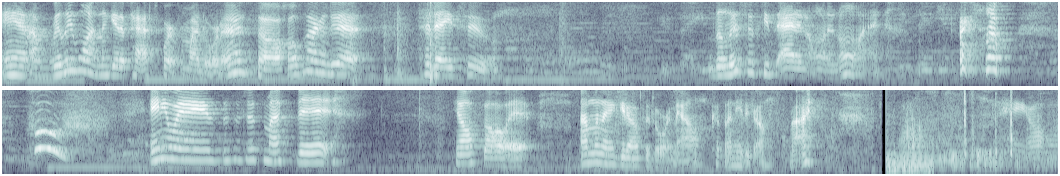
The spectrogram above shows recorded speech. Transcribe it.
And I'm really wanting to get a passport for my daughter. So hopefully I can do that today too. The list just keeps adding on and on. Whew. Anyways, this is just my fit. Y'all saw it. I'm gonna get out the door now because I need to go. Bye. Hey y'all.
